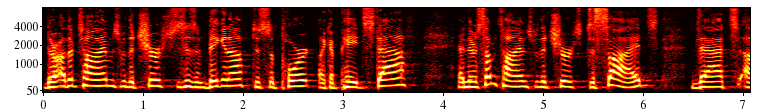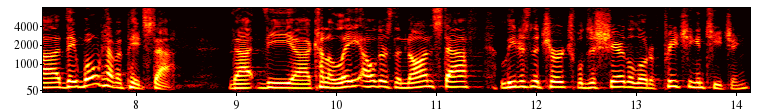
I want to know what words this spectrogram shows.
There are other times where the church just isn't big enough to support like a paid staff, and there's some times where the church decides that uh, they won't have a paid staff. That the uh, kind of lay elders, the non staff leaders in the church will just share the load of preaching and teaching.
